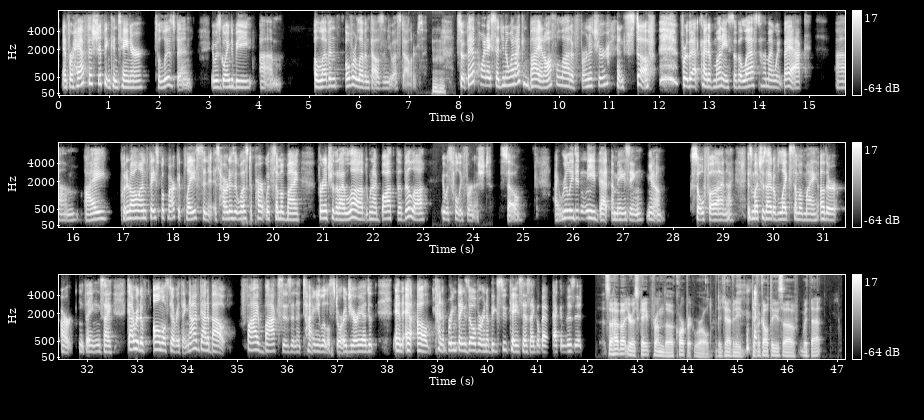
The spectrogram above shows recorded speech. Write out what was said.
And for half the shipping container to Lisbon, it was going to be um, 11 over 11,000 US dollars. Mm-hmm. So at that point I said, you know what, I can buy an awful lot of furniture and stuff for that kind of money. So the last time I went back, um, I put it all on Facebook Marketplace. And as hard as it was to part with some of my furniture that I loved, when I bought the villa, it was fully furnished. So I really didn't need that amazing, you know, sofa and I, as much as I would have liked some of my other art and things, I got rid of almost everything. Now I've got about five boxes in a tiny little storage area and i'll kind of bring things over in a big suitcase as i go back and visit so how about your escape from the corporate world did you have any difficulties uh, with that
